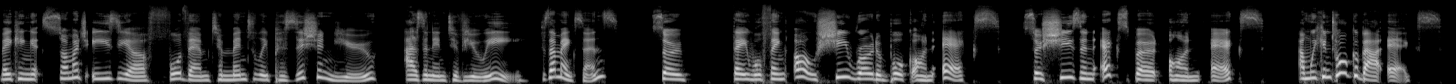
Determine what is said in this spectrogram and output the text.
making it so much easier for them to mentally position you as an interviewee. Does that make sense? So they will think, oh, she wrote a book on X, so she's an expert on X, and we can talk about X.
